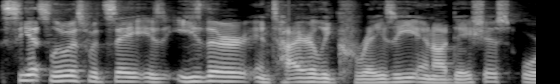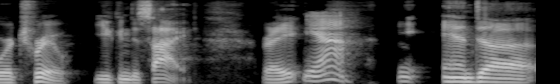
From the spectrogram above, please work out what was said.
C.S. Lewis would say is either entirely crazy and audacious or true. You can decide, right? Yeah. And uh,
